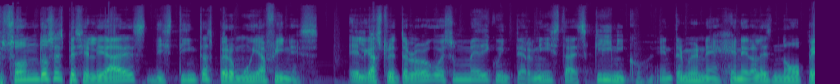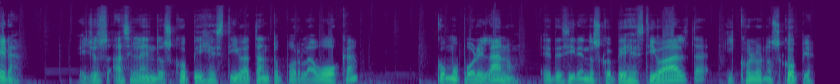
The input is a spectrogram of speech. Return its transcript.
Son dos especialidades distintas pero muy afines. El gastroenterólogo es un médico internista, es clínico, en términos generales no opera. Ellos hacen la endoscopia digestiva tanto por la boca como por el ano, es decir, endoscopia digestiva alta y colonoscopia.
